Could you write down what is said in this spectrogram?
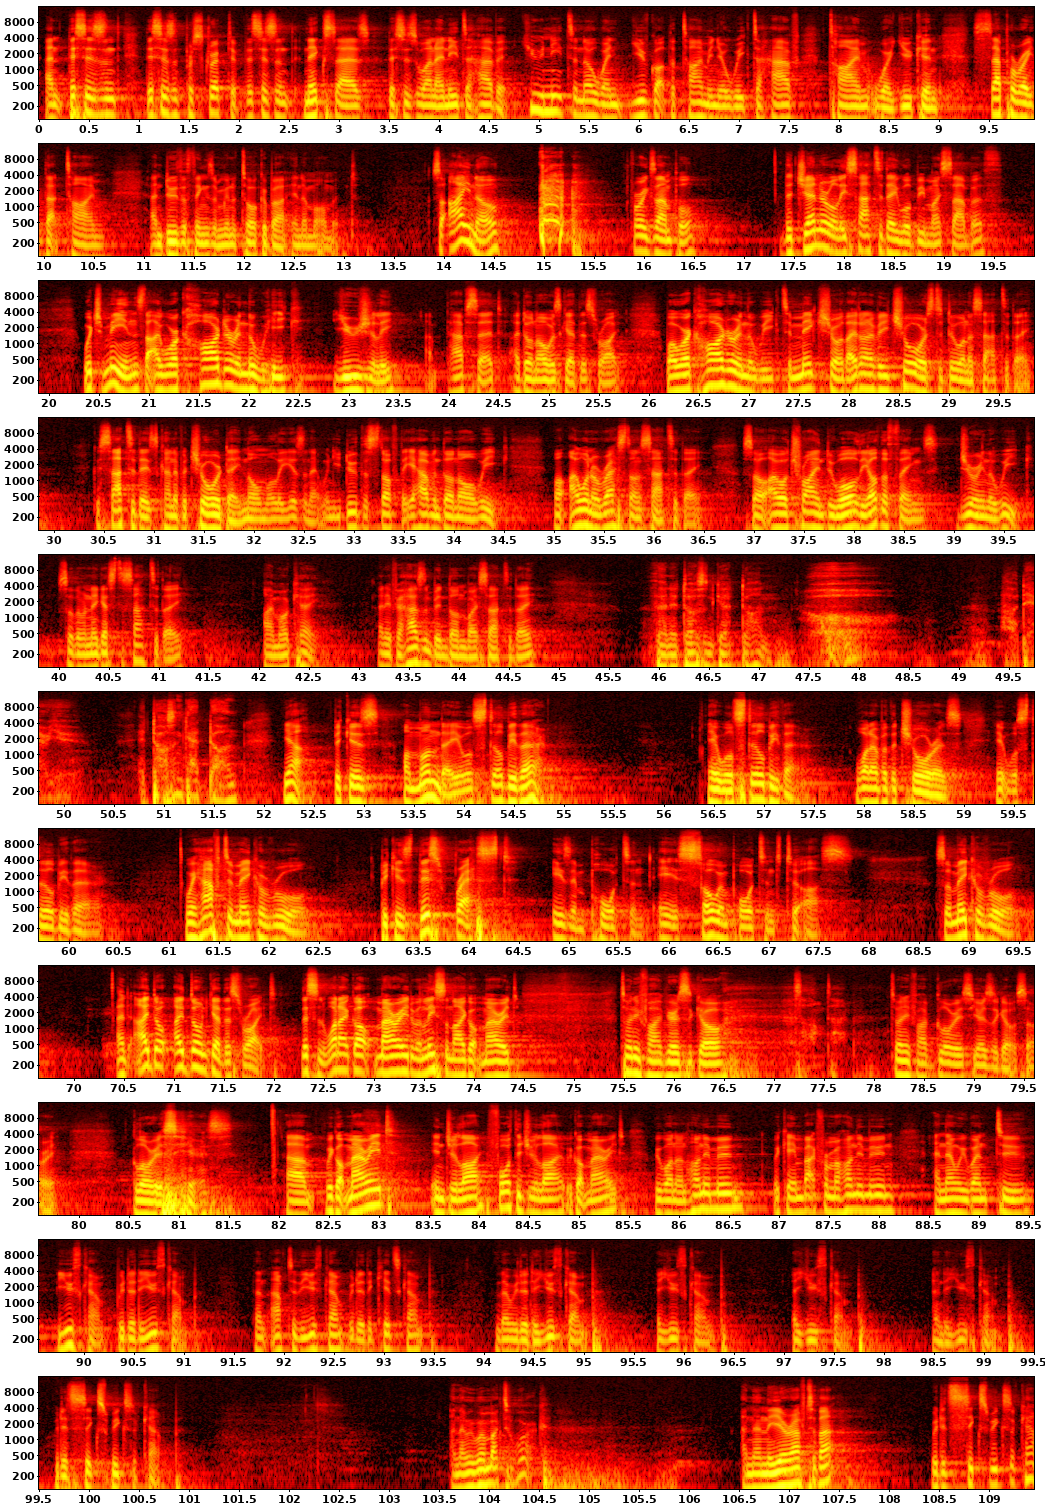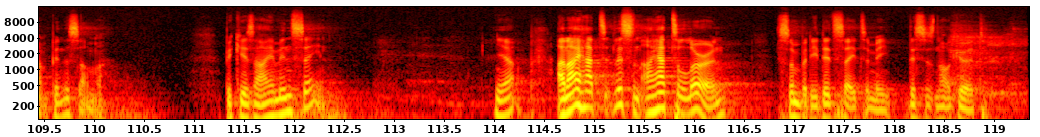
And this isn't, this isn't prescriptive. This isn't Nick says, this is when I need to have it. You need to know when you've got the time in your week to have time where you can separate that time and do the things I'm going to talk about in a moment. So I know, for example, that generally Saturday will be my Sabbath, which means that I work harder in the week, usually. I have said, I don't always get this right, but I work harder in the week to make sure that I don't have any chores to do on a Saturday. Because Saturday is kind of a chore day normally, isn't it? When you do the stuff that you haven't done all week. Well, I want to rest on Saturday. So I will try and do all the other things during the week so that when it gets to Saturday, I'm okay. And if it hasn't been done by Saturday, then it doesn't get done. Oh, how dare you? It doesn't get done. Yeah, because on Monday it will still be there. It will still be there. Whatever the chore is, it will still be there. We have to make a rule because this rest is important. It is so important to us. So make a rule. And I don't, I don't get this right. Listen, when I got married, when Lisa and I got married 25 years ago, that's a long time. 25 glorious years ago, sorry. Glorious years. Um, we got married in July, 4th of July, we got married. We went on honeymoon. We came back from our honeymoon, and then we went to youth camp. We did a youth camp. Then after the youth camp, we did a kids camp. Then we did a youth camp, a youth camp, a youth camp, and a youth camp. We did six weeks of camp. And then we went back to work. And then the year after that, we did six weeks of camp in the summer because I am insane. Yeah. And I had to, listen, I had to learn. Somebody did say to me, This is not good.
